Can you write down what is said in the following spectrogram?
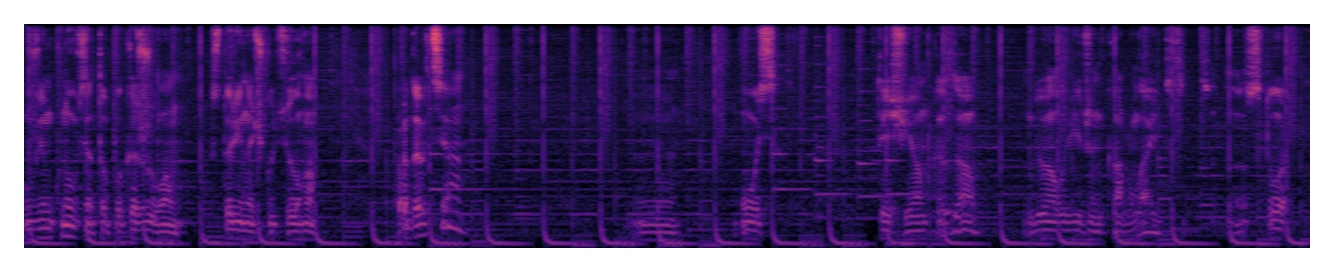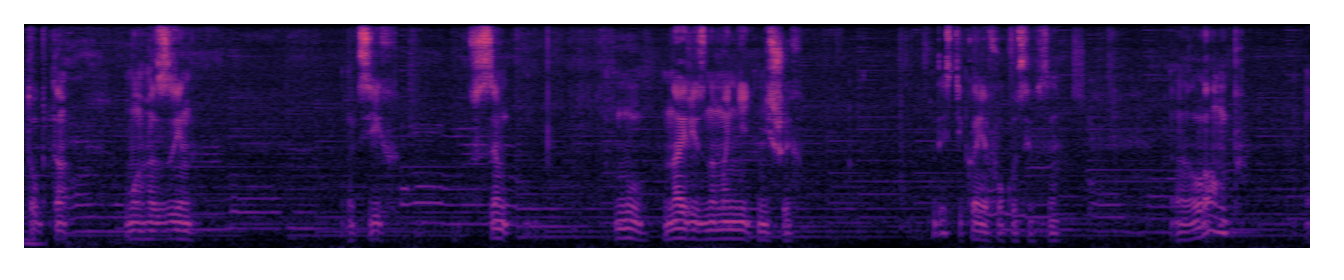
увімкнувся, то покажу вам сторіночку цього продавця. Е, Ось те, що я вам казав. Dual Vision Car Light Store, тобто магазин оцих все ну, найрізноманітніших. Десь тікає фокус і Ламп е,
